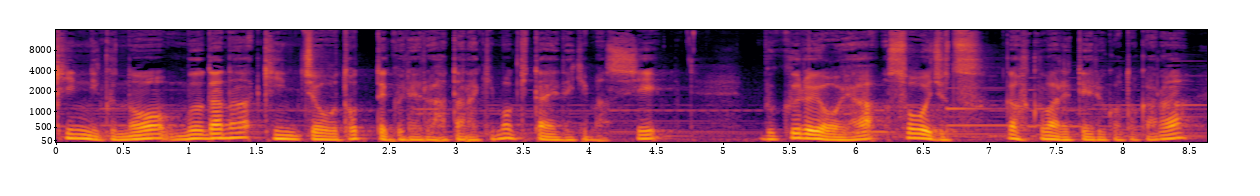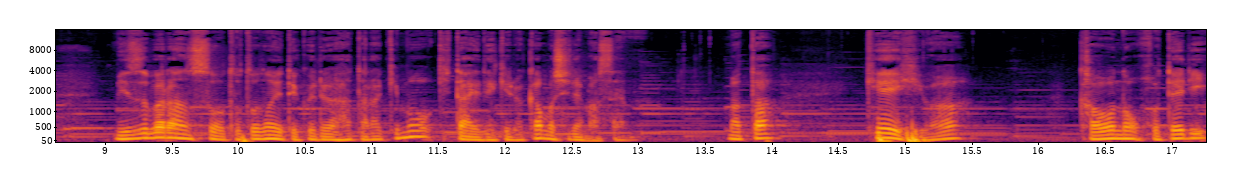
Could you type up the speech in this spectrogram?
筋肉の無駄な緊張を取ってくれる働きも期待できますし伏量や槍術が含まれていることから水バランスを整えてくれる働きも期待できるかもしれません。また経費は顔のほてり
